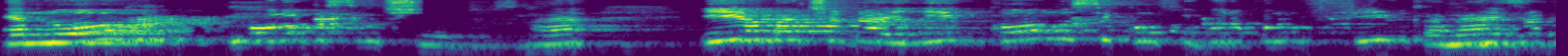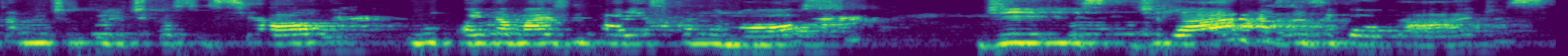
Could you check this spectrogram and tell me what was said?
é, novo em todos os sentidos, né? E a partir daí, como se configura, como fica, né, exatamente a política social, ainda mais num país como o nosso, de, de largas desigualdades,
